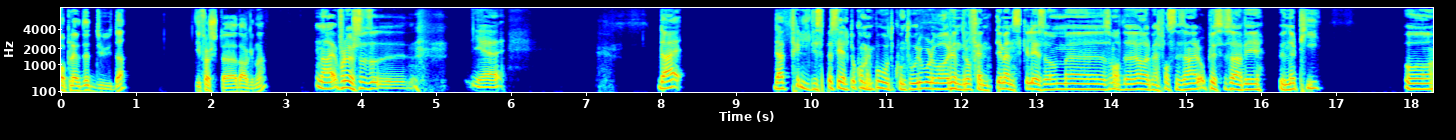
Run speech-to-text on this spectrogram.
opplevde du det de første dagene? Nei, for det første så jeg, det, er, det er veldig spesielt å komme inn på hovedkontoret hvor det var 150 mennesker liksom, eh, som hadde arbeidsplassen sin her, og plutselig så er vi under ti. Og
